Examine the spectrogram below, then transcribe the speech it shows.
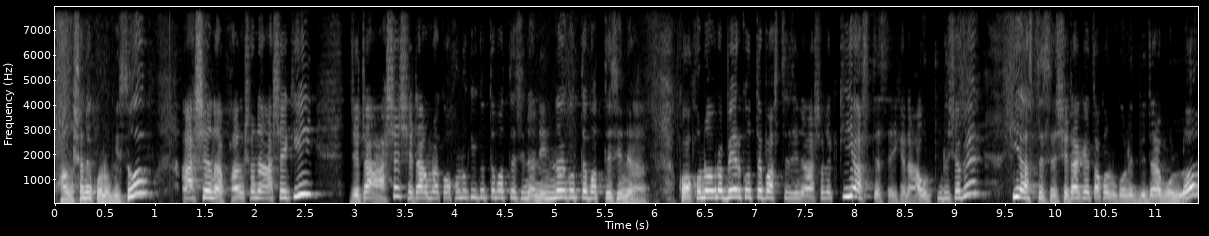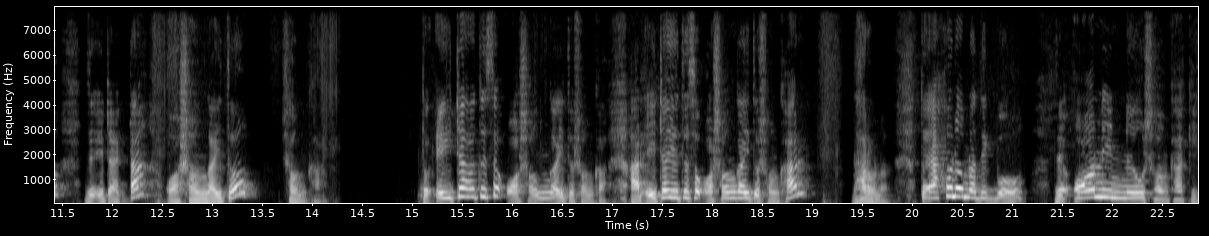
ফাংশনে কোনো কিছু আসে না। ফাংশনে আসে কি? যেটা আসে সেটা আমরা কখনো কি করতে পারতেছি না, নির্ণয় করতে পারতেছি না। কখনো আমরা বের করতে পারতেছি না, আসলে কি আসতেছে এখানে? আউটপুট হিসাবে কি আসতেছে? সেটাকে তখন গণিতবিদরা বলল যে এটা একটা অসংজ্ঞায়িত সংখ্যা। তো এইটা হতেছে অসংজ্ঞায়িত সংখ্যা। আর এইটাই হতেছে অসংজ্ঞায়িত সংখ্যার ধারণা। তো এখন আমরা দেখব যে অনির্ণেয় সংখ্যা কি?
